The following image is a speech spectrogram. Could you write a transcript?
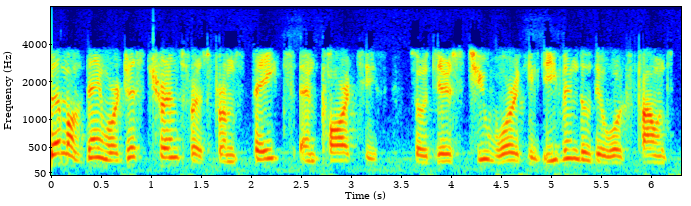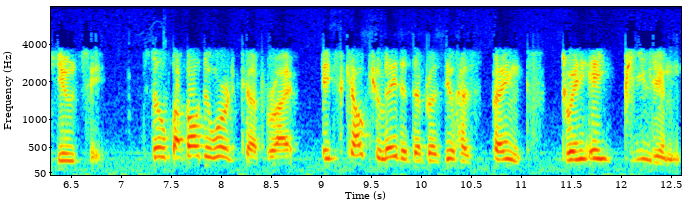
Some of them were just transfers from states and parties, so they're still working, even though they were found guilty. So about the World Cup, right? It's calculated that Brazil has spent 28 billion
